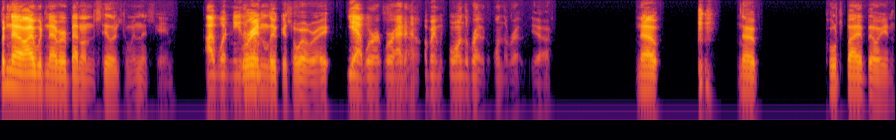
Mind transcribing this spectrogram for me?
but no, I would never bet on the Steelers to win this game. I wouldn't either. We're in Lucas Oil, right? Yeah, we're we're at Yeah. home. I mean, we're on the road. On the road. Yeah. No. no. Colts by a billion.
